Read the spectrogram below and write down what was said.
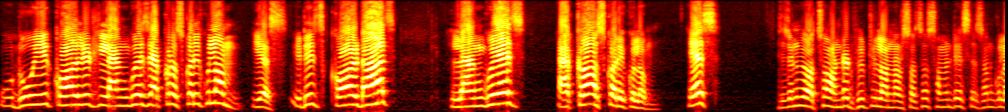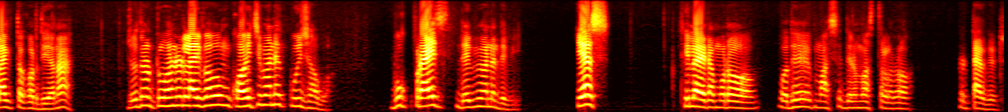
do we call it language across curriculum yes it is called as language across curriculum. Yes? जितने भी अच्छा हंड्रेड फिफ्टी लर्नर्स अच्छा समेटे सेसन को लाइक तो कर दिया ना। जो दिन टू हंड्रेड लाइफ हम मुझे मैंने क्विज हम बुक प्राइज देवी मैंने देवी। यस थिला एटा मोर बोधे मासे देर मास तलर टार्गेट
